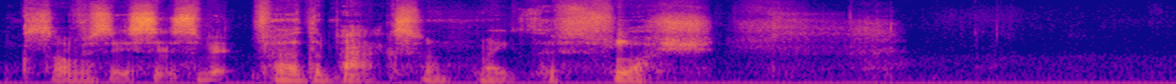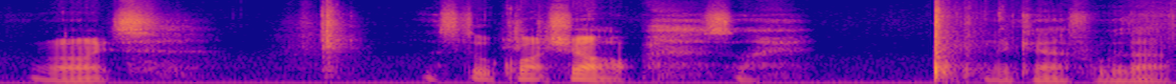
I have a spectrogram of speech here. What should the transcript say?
Because obviously it sits a bit further back, so make this flush. Right, it's still quite sharp, so be careful with that.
